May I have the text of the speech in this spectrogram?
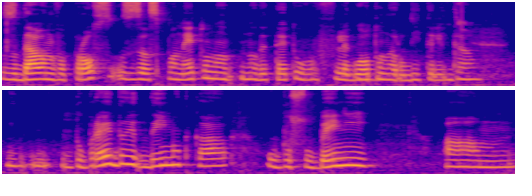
задавам въпрос за спането на, на детето в леглото на родителите. Да. Добре е да, да има така обособени ам,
